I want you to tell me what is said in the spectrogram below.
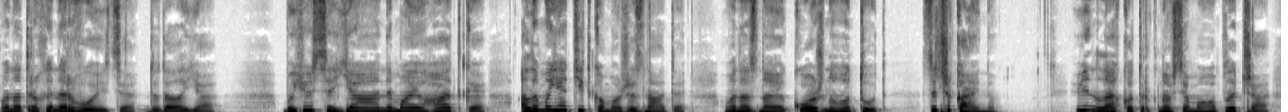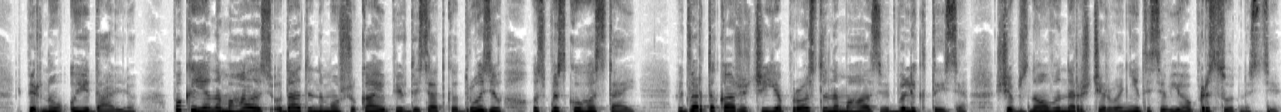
Вона трохи нервується, додала я. Боюся, я не маю гадки, але моя тітка може знати. Вона знає кожного тут. Зачекайно. Він легко торкнувся мого плеча і пірнув у їдальню, поки я намагалась удати, немов шукаю півдесятка друзів у списку гостей. Відверто кажучи, я просто намагалась відволіктися, щоб знову не розчервонітися в його присутності.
